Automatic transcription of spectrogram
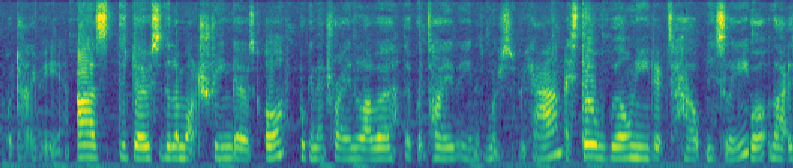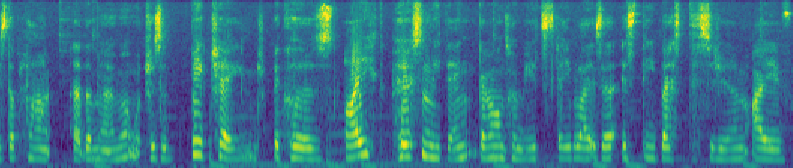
quetiapine. As the dose of the lamotrigine goes up, we're going to try and lower the quetiapine as much as we can. I still will need it to help me sleep, but that is the plan at the moment, which is a big change because I personally think going on to a mood stabilizer is the best decision I've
